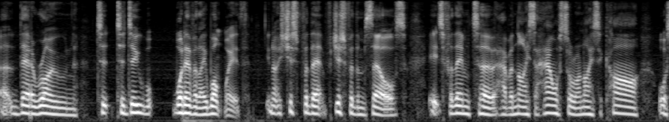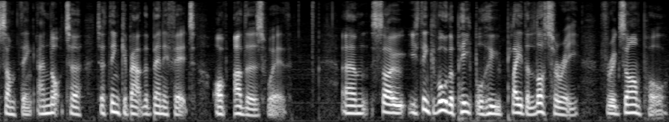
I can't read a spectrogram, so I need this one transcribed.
uh, their own to, to do whatever they want with. You know, it's just for them, just for themselves. It's for them to have a nicer house or a nicer car or something, and not to to think about the benefit of others with. Um, so you think of all the people who play the lottery, for example,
